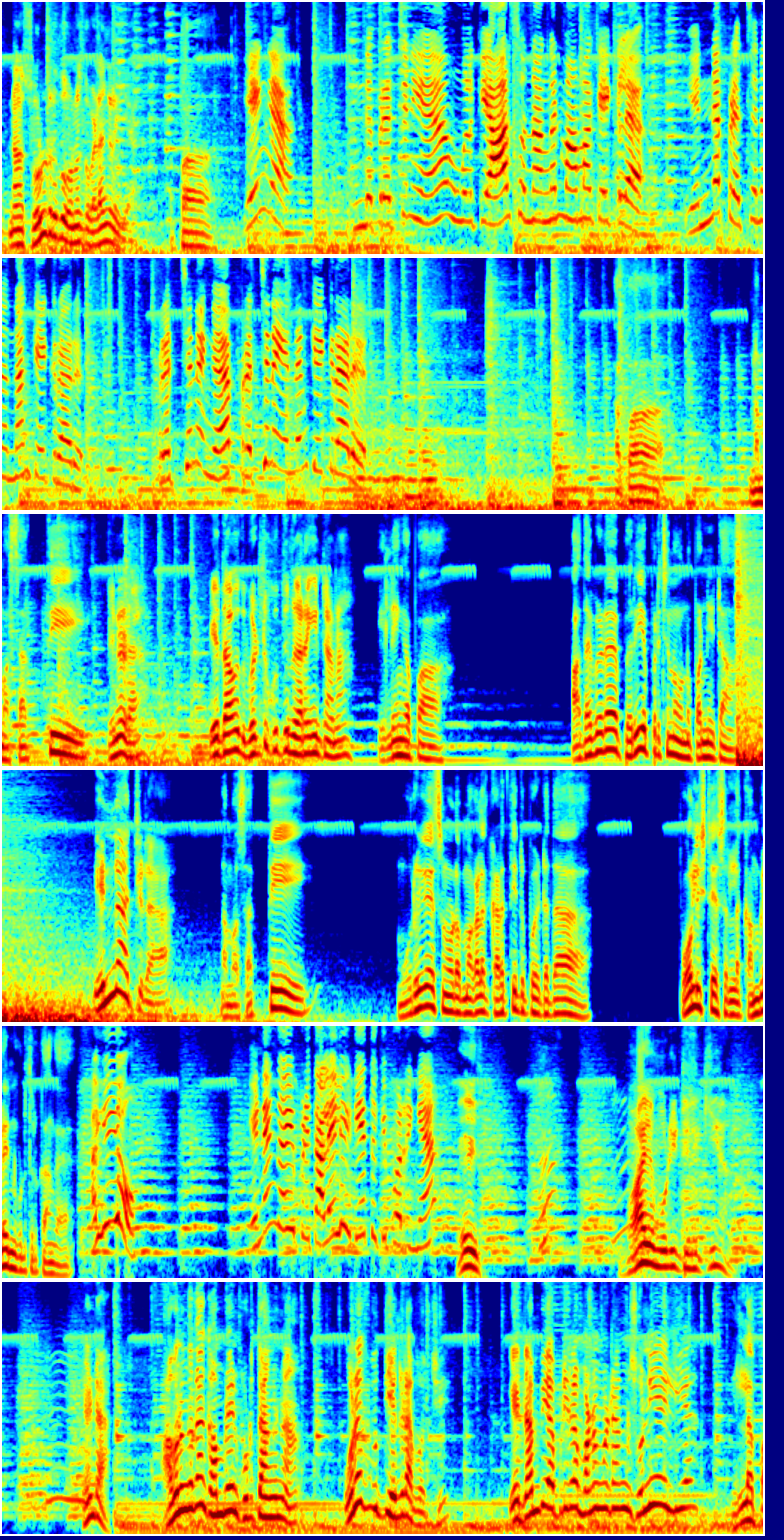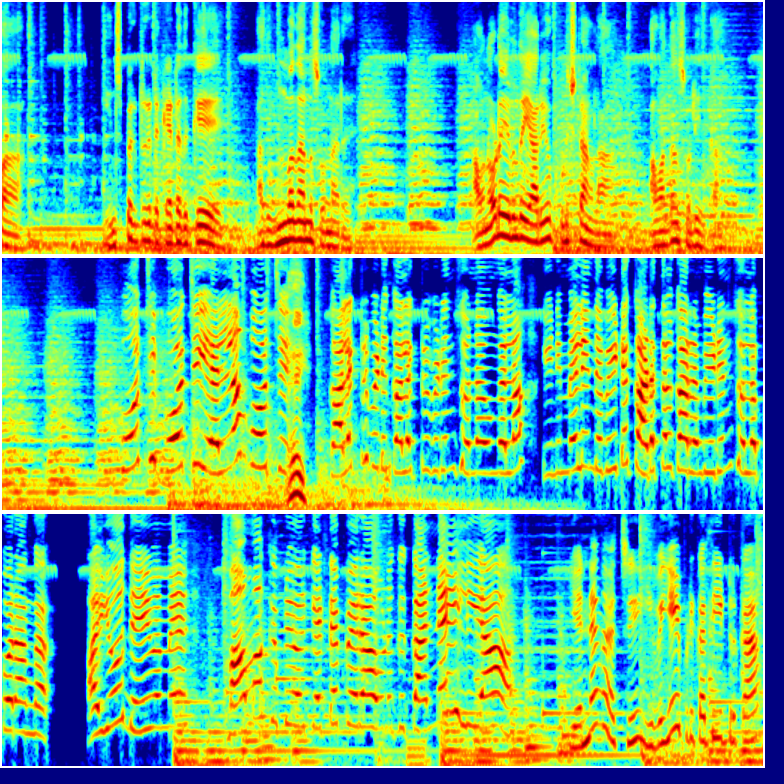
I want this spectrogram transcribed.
நான் சொல்றது உனக்கு விளங்கலையா? அப்பா ஏங்க இந்த பிரச்சனைய உங்களுக்கு யார் சொன்னாங்கன்னு மாமா கேக்கல. என்ன பிரச்சனைன்னு தான் கேக்குறாரு. பிரச்சனைங்க பிரச்சனை என்னன்னு கேக்குறாரு. அப்பா நம்ம சக்தி. என்னடா? ஏதாவது வெட்டு குத்துன்னு இறங்கிட்டானா? இல்லைங்கப்பா. அதை விட பெரிய பிரச்சனை ஒன்று பண்ணிட்டான். என்னாச்சுடா? நம்ம சக்தி முருகேசனோட மகளை கடத்திட்டு போயிட்டதா போலீஸ் ஸ்டேஷனில் கம்ப்ளைண்ட் கொடுத்துருக்காங்க. ஐயோ என்னங்க இப்படி தலையில இடிய தூக்கி போடுறீங்க? ஏய் வாயை மூடிட்டு இருக்கியா? ஏண்டா அவனுங்க தான் கம்ப்ளைண்ட் கொடுத்தாங்கன்னா உனக்கு புத்தி எங்கடா போச்சு? என் தம்பி அப்படிலாம் பண்ண மாட்டாங்கன்னு சொன்னியா இல்லையா? இல்லைப்பா இன்ஸ்பெக்டர் கிட்ட கேட்டதுக்கு அது உண்மைதான்னு சொன்னார். அவனோட இருந்த யாரையோ பிடிச்சிட்டாங்களாம் அவன் தான் சொல்லியிருக்கான். போச்சு போச்சு எல்லாம் போச்சு. ஏய். கலெக்டர் வீடு கலெக்டர் வீடுன்னு சொன்னவங்க எல்லாம் இனிமேல் இந்த வீட்டை கடத்தல்காரன் வீடுன்னு சொல்ல போறாங்க. ஐயோ தெய்வமே மாமாக்கு இப்படி ஒரு கெட்ட பேரா? அவனுக்கு கண்ணே இல்லையா? என்னங்க ஆச்சு? இவ ஏன் இப்படி கத்திட்டு இருக்கா?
